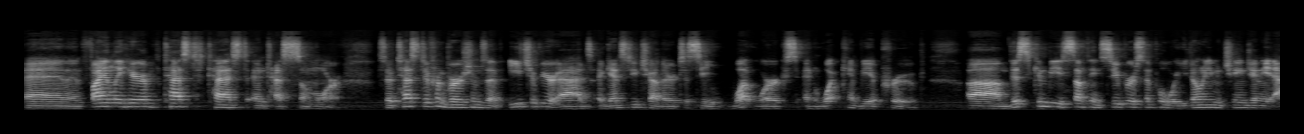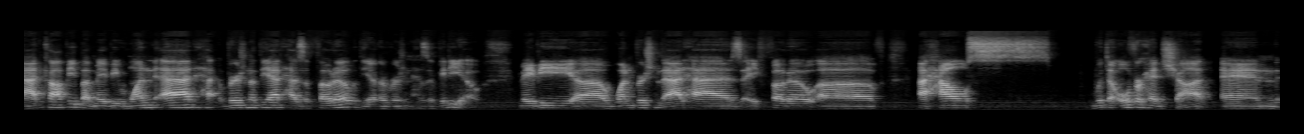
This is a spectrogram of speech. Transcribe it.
And then finally, here, test, test, and test some more. So test different versions of each of your ads against each other to see what works and what can be approved. Um, this can be something super simple where you don't even change any ad copy, but maybe one ad ha- version of the ad has a photo, the other version has a video. Maybe uh, one version of the ad has a photo of a house with an overhead shot, and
